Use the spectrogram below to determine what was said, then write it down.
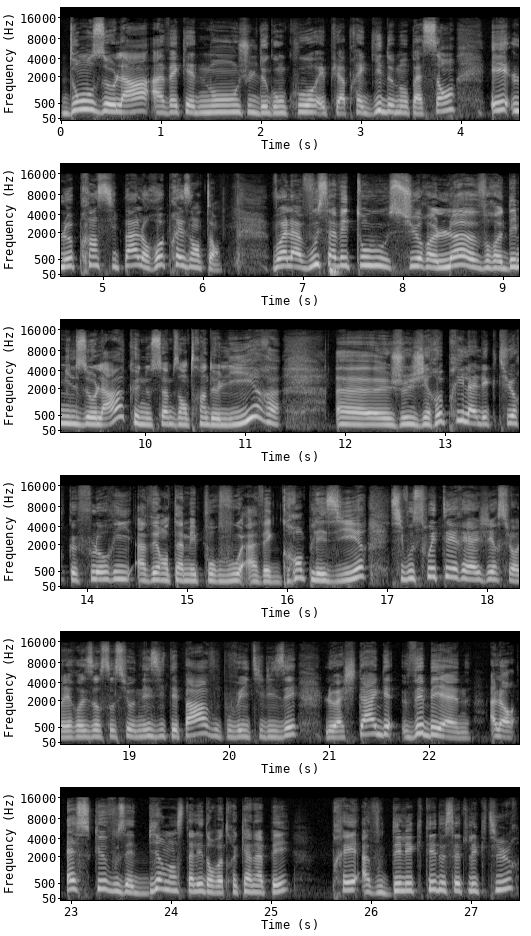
dont Zola, avec Edmond, Jules de Goncourt et puis après Guy de Maupassant, est le principal représentant. Voilà, vous savez tout sur l'œuvre d'Émile Zola que nous sommes en train de lire. Euh, j'ai repris la lecture que Florie avait entamée pour vous avec grand plaisir. Si vous souhaitez réagir sur les réseaux sociaux, n'hésitez pas, vous pouvez utiliser le hashtag VBN. Alors, est-ce que vous êtes bien installé dans votre canapé, prêt à vous délecter de cette lecture?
